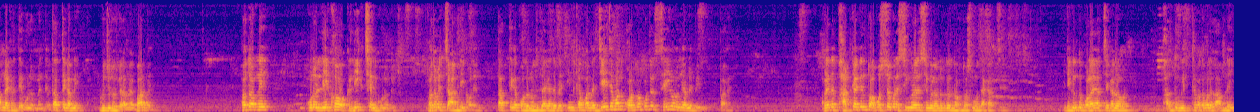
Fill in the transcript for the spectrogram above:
আপনার ক্ষেত্রে ডেভেলপমেন্ট দেবে। তার থেকে আপনি রুজি রোজগার আপনার বাড়বে। হয়তো আপনি কোনো লেখক লিখছেন কোনো কিছু, হয়তো আপনি চাকরি করেন, তার থেকে পদোন্নতি জায়গা দেবে ইনকাম বাড়বে। যে যেমন কর্ম করছেন, সেই অনুযায়ী আপনি পাবেন। আপনার এখানে ফাটকা কিন্তু অবশ্যই করে সিঙ্গুলার সিঙ্গুলার কিন্তু দ- দশম দেখাচ্ছে। এটা কিন্তু বলা যাচ্ছে কেন ফালতু মিথ্যে কথা বলে লাভ নেই।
